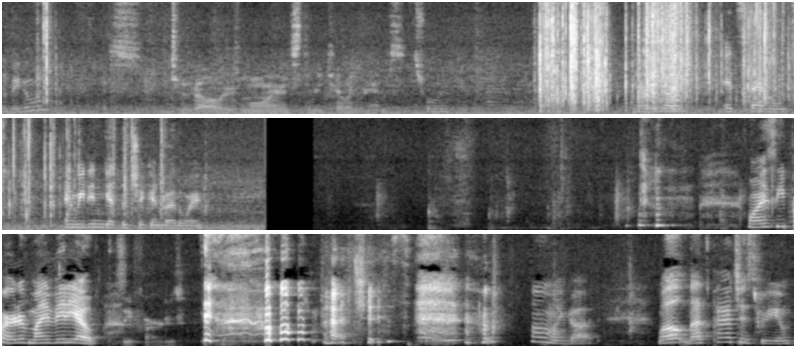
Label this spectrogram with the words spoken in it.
The bigger one? It's two dollars more and it's three kilograms. Sure. There we go. It's settled. And we didn't get the chicken, by the way. Is he part of my video? Cause he farted. patches. oh my god. Well, that's patches for you.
